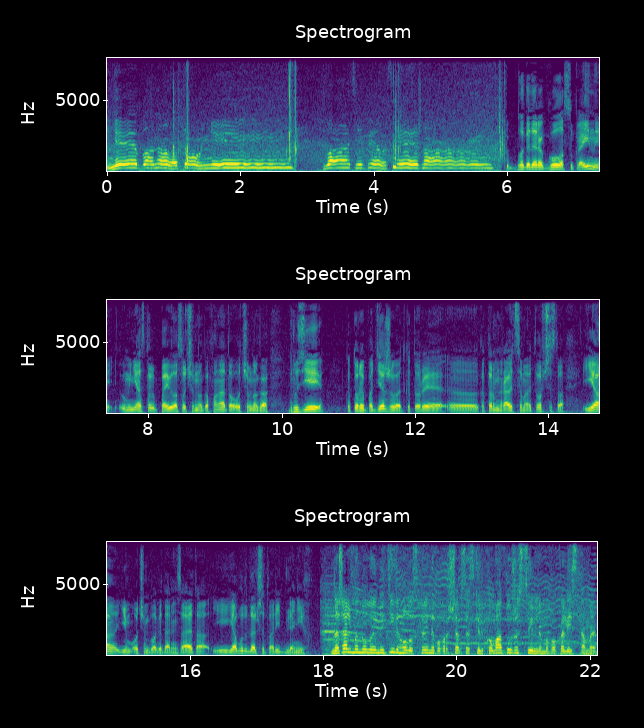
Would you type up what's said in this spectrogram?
Небо на ладоні, платье белоснежное. Благодаря «Голос Украины» у меня появилось очень много фанатов, очень много друзей, которые поддерживают, которые, э, которым нравится мое творчество. И я им очень благодарен за это. И я буду дальше творить для них. На жаль, минулої неділі голос країни попрощався з кількома дуже сильними вокалістами.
